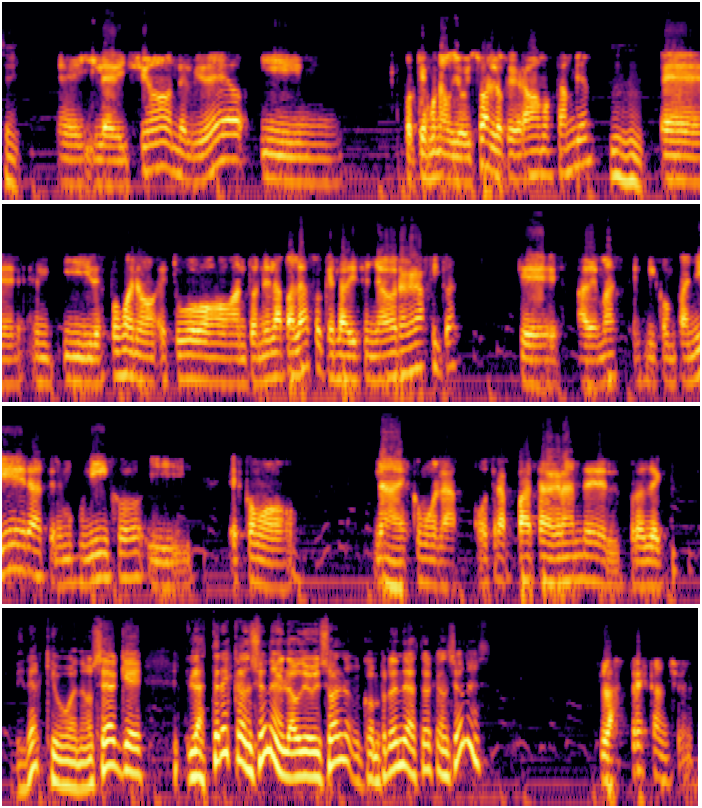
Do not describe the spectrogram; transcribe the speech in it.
Sí. eh, y la edición del video y porque es un audiovisual lo que grabamos también. Eh, en- y después bueno estuvo Antonella Palazzo que es la diseñadora gráfica que además es mi compañera tenemos un hijo y es como nada es como la otra pata grande del proyecto Mirá qué bueno. O sea que las tres canciones, el audiovisual comprende las tres canciones. las tres canciones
